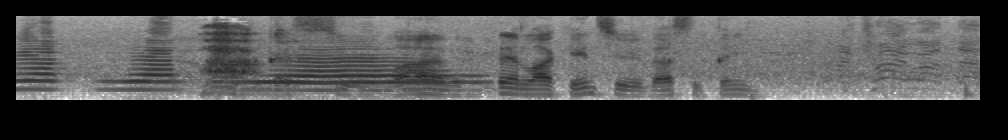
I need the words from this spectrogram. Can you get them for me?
Fuck. That's too live. Didn't lock into it. That's the thing. try one now.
